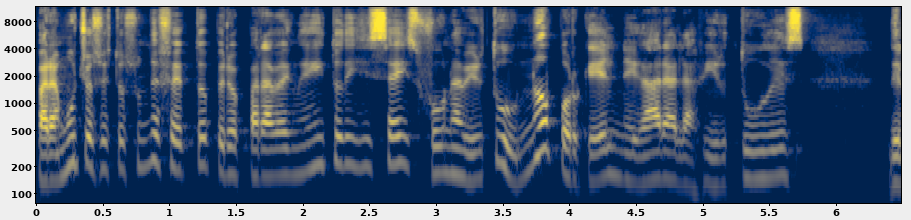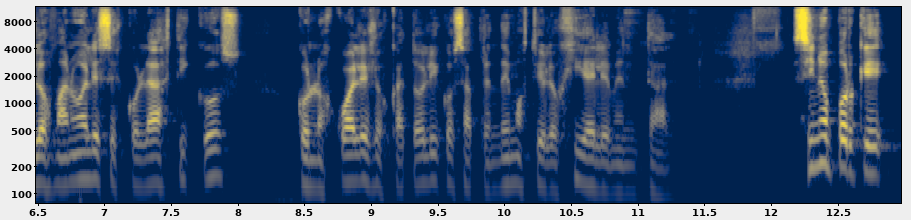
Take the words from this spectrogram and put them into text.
Para muchos esto es un defecto, pero para Benedicto XVI fue una virtud, no porque él negara las virtudes de los manuales escolásticos con los cuales los católicos aprendemos teología elemental, sino porque,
